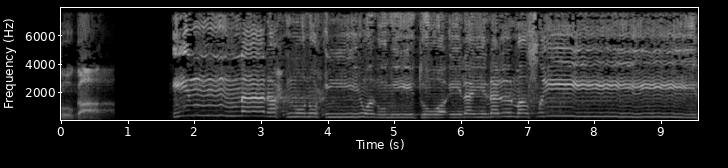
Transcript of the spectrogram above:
ہوگا۔ نحن نحيي ونميت وإلينا المصير.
